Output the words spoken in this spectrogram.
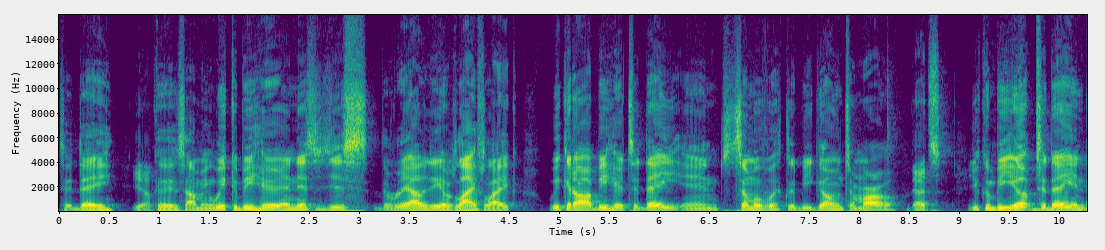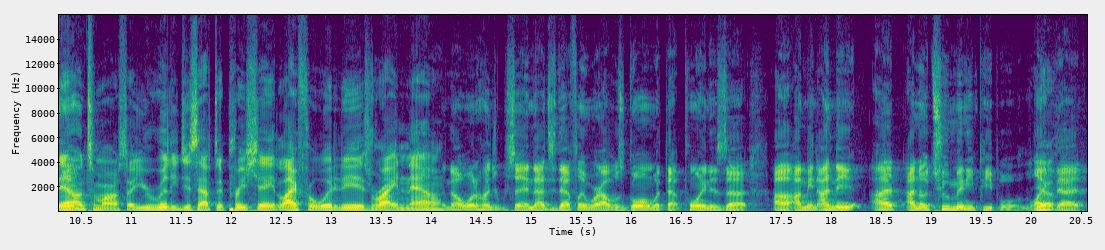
to day. Yeah. Cause I mean, we could be here, and this is just the reality of life. Like we could all be here today, and some of us could be gone tomorrow. that's You can be up today and down tomorrow. So you really just have to appreciate life for what it is right now. No, one hundred percent, and that's definitely where I was going with that point. Is that uh, I mean I need I I know too many people like Yeah. that.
